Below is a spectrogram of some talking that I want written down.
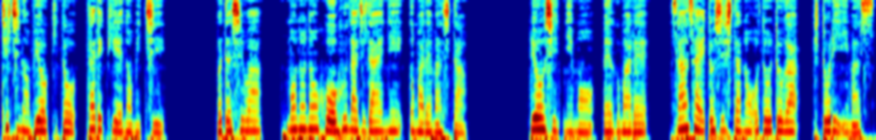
父の病気と他力への道。私は物の豊富な時代に生まれました。両親にも恵まれ、3歳年下の弟が一人います。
